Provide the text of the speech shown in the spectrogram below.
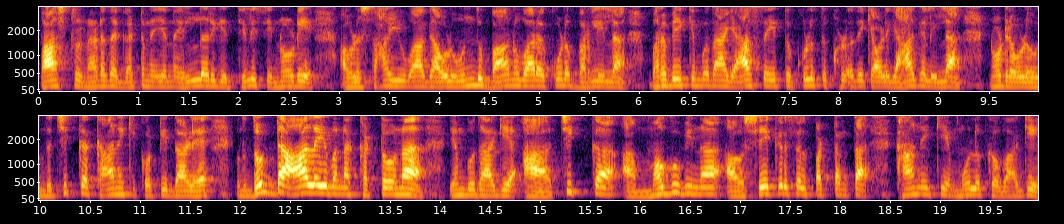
ಪಾಸ್ಟ್ರು ನಡೆದ ಘಟನೆಯನ್ನು ಎಲ್ಲರಿಗೆ ತಿಳಿಸಿ ನೋಡಿ, ಅವಳು ಸಾಯುವಾಗ ಅವಳು ಒಂದು ಭಾನುವಾರ ಕೂಡ ಬರಲಿಲ್ಲ. ಬರಬೇಕೆಂಬುದಾಗಿ ಆಸೆ ಇತ್ತು, ಕುಳಿತುಕೊಳ್ಳೋದಕ್ಕೆ ಅವಳಿಗೆ ಆಗಲಿಲ್ಲ. ನೋಡಿರಿ, ಅವಳು ಒಂದು ಚಿಕ್ಕ ಕಾಣಿಕೆ ಕೊಟ್ಟಿದ್ದಾಳೆ. ಒಂದು ದೊಡ್ಡ ಆಲಯವನ್ನು ಕಟ್ಟೋಣ ಎಂಬುದಾಗಿ ಆ ಚಿಕ್ಕ, ಆ ಮಗುವಿನ, ಆ ಶೇಖರಿಸಲ್ಪಟ್ಟಂಥ ಕಾಣಿಕೆಯ ಮೂಲಕವಾಗಿ,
